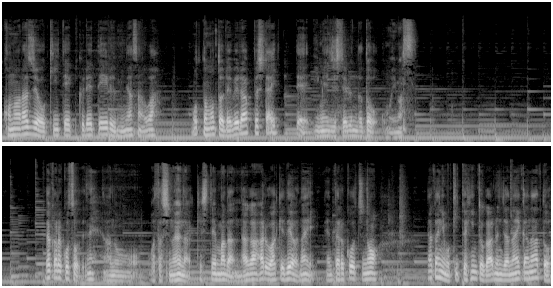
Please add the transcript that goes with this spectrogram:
このラジオを聴いてくれている皆さんはもっともっとレベルアップしたいってイメージしてるんだと思います。だからこそでねあの私のような決してまだ名があるわけではないメンタルコーチの中にもきっとヒントがあるんじゃないかなと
